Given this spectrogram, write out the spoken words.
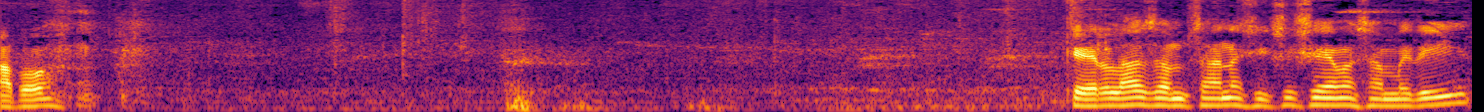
അപ്പോൾ കേരള സംസ്ഥാന ശിശുക്ഷേമ സമിതി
